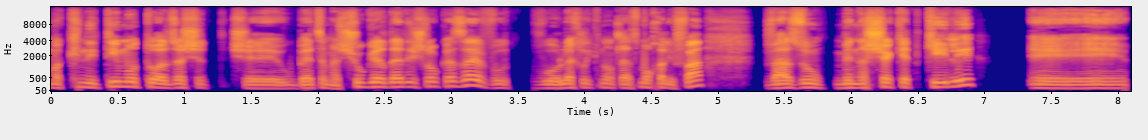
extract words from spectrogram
מקניטים אותו על זה ש, שהוא בעצם ה sugar daddy שלו כזה, והוא, והוא הולך לקנות לעצמו חליפה, ואז הוא מנשק את קילי, אה,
